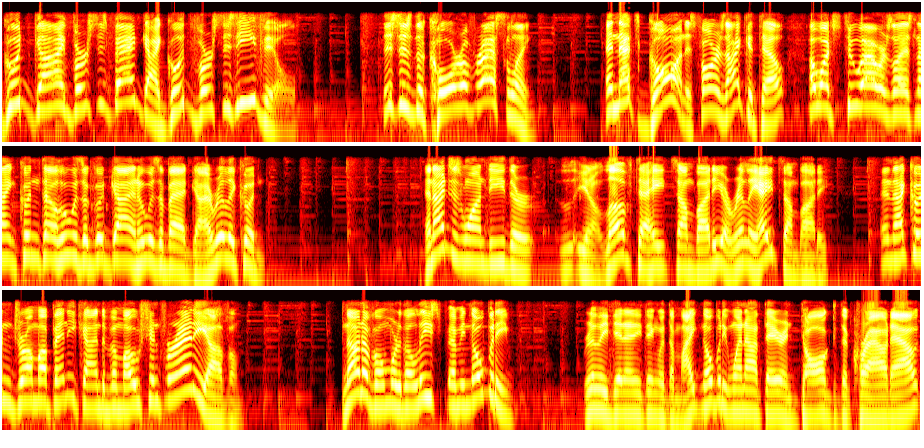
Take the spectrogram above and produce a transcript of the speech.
Good guy versus bad guy. Good versus evil. This is the core of wrestling. And that's gone as far as I could tell. I watched two hours last night and couldn't tell who was a good guy and who was a bad guy. I really couldn't. And I just wanted to either, you know, love to hate somebody or really hate somebody. And I couldn't drum up any kind of emotion for any of them. None of them were the least, I mean, nobody really did anything with the mic. Nobody went out there and dogged the crowd out.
